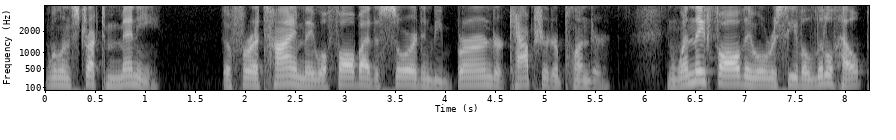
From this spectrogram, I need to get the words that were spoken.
will instruct many, though for a time they will fall by the sword and be burned or captured or plundered. And when they fall, they will receive a little help,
